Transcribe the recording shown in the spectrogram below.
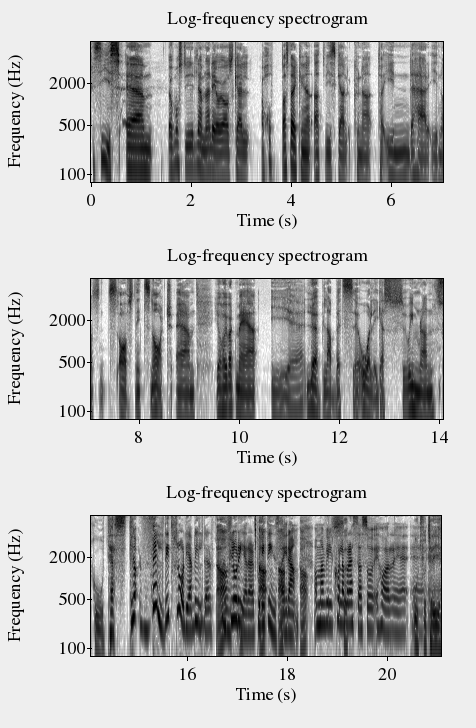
Precis. Ehm, jag måste ju nämna det och jag ska jag hoppas verkligen att, vi ska kunna ta in det här i något avsnitt snart. Ehm, jag har ju varit med i eh, Löplabbets eh, årliga swimrun-skotest. Ja, väldigt flådiga bilder Ja. florerar på Ja, ditt Instagram. ja. Om man vill kolla Så- på dessa så har... Eh, O23. Eh,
